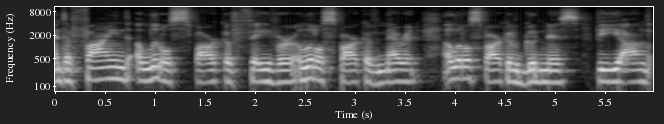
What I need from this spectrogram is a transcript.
and to find a little spark of favor, a little spark of merit, a little spark of goodness beyond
